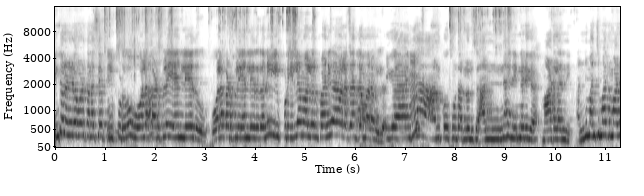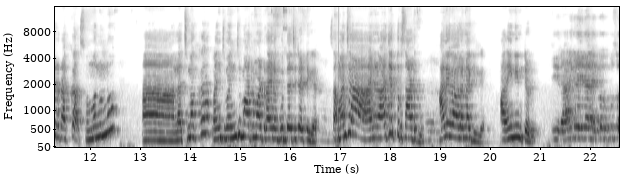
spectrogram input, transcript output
ఇంట్లో నిలబడతాన సేపు? ఇప్పుడు ఓల కడుపులో ఏం లేదు. ఓల కడుపులో ఏం లేదు కానీ ఇప్పుడు ఇళ్ళ మళ్ళీ పని కావాలి అంతే మనం ఇక. అనుకోకుండా అట్లా అన్ని ఆయన నిన్నడిగా మాటలన్నీ. అన్ని మంచి మాటలు మాట్లాడారు అక్క. సొమ్మనున్ను లక్ష్మక్క మంచి మంచి మాటలు మాట్లాడు. ఆయన బుద్ధి వచ్చేటట్టుగా. మంచిగా ఆయన చెప్తారు సాటుకు. అదే కావాలి నాకు ఇక. ఆయన వింటాడు కూర్చో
